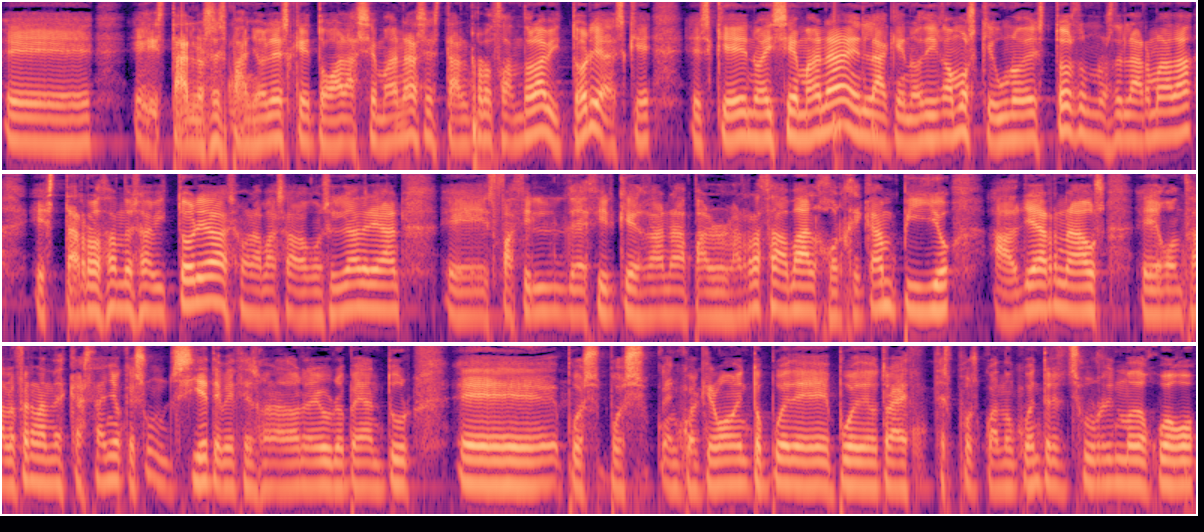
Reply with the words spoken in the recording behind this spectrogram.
eh, eh, están los españoles que todas las semanas están rozando la victoria. Es que, es que no hay semana en la que no digamos que uno de estos, unos de la Armada, está rozando esa victoria. La semana pasada lo consiguió Adrián. Eh, es fácil decir que gana Pablo Larrazabal, Jorge Campillo, Adrián Arnaus, eh, Gonzalo Fernández Castaño, que es un siete veces ganador del European Tour. pues, pues en cualquier momento puede, puede otra vez, después cuando encuentre su ritmo de juego,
